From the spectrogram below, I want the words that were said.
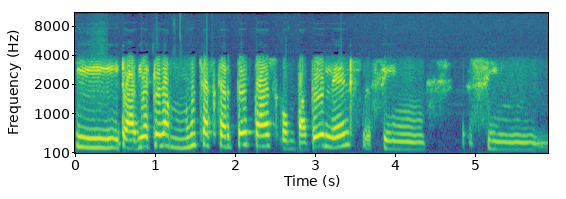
y todavía quedan muchas carpetas con papeles sin sin,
